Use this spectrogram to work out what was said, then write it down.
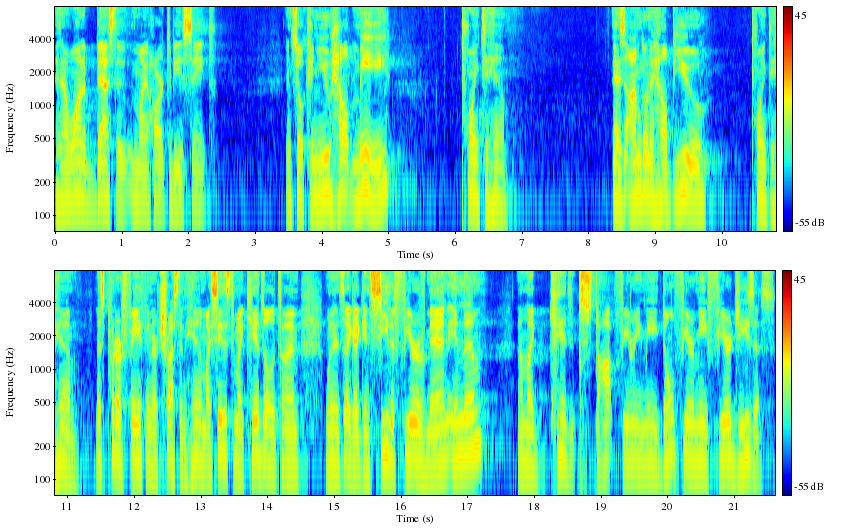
And I want the best in my heart to be a saint. And so, can you help me point to him? As I'm going to help you point to him. Let's put our faith and our trust in Him. I say this to my kids all the time when it's like I can see the fear of man in them. And I'm like, kids, stop fearing me. Don't fear me. Fear Jesus.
